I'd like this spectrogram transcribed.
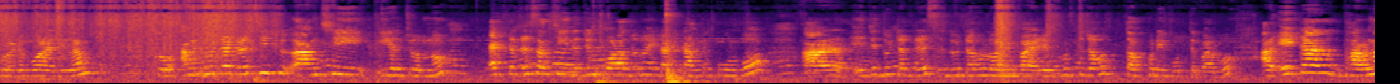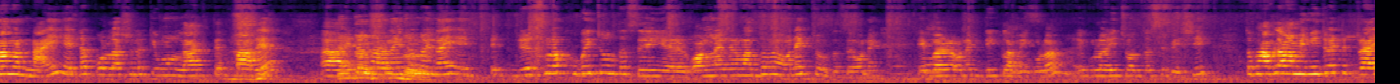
ঘড়িটা পরাই দিলাম। তো আমি দুইটা ড্রেসই আনছি ইয়ের জন্য। একটা ড্রেস আনছি ঈদের জন্য পরার জন্য এটা আমি কালকে পরবো। আর এই যে দুইটা ড্রেস দুইটা হলো আমি বাইরে ঘুরতে যাব তখনই পরতে পারব। আর এটার ধারণা আমার নাই এটা পরলে আসলে কেমন লাগতে পারে? এটা ধারণা এই জন্যই নাই। ড্রেসগুলো খুবই চলতেছে অনলাইনের মাধ্যমে অনেক চলতেছে অনেক এবার অনেক দেখলাম এগুলা। এগুলাই চলতেছে বেশি। তো ভাবলাম আমি নিজেও একটা ট্রাই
